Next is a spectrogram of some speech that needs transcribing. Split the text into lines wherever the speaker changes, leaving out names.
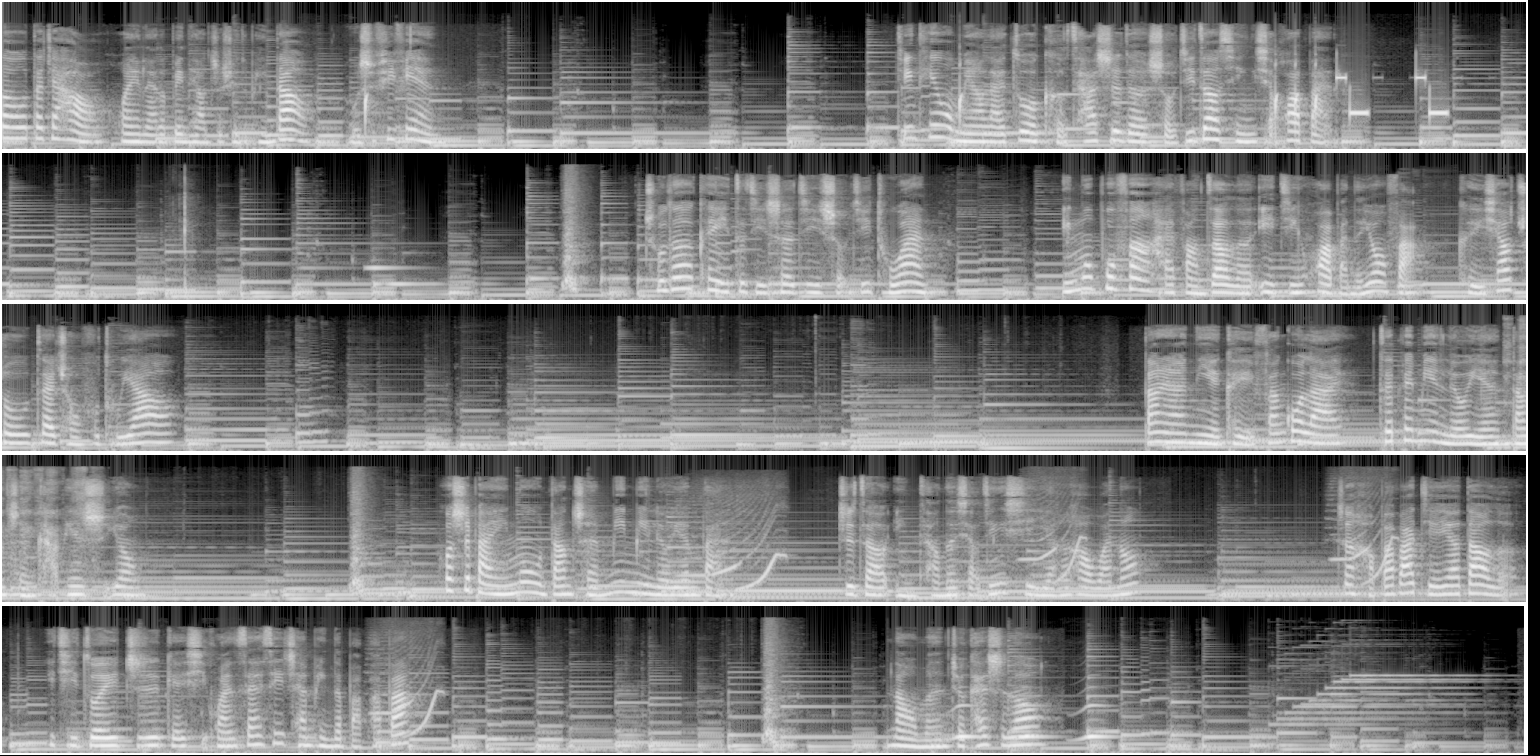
Hello，大家好，欢迎来到便条哲学的频道，我是 Vivian。今天我们要来做可擦式的手机造型小画板。除了可以自己设计手机图案，荧幕部分还仿造了易经画板的用法，可以消除再重复涂鸦哦。当然，你也可以翻过来，在背面留言当成卡片使用，或是把荧幕当成秘密留言板，制造隐藏的小惊喜也很好玩哦。正好八八节要到了，一起做一支给喜欢三 C 产品的爸爸吧。那我们就开始喽。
